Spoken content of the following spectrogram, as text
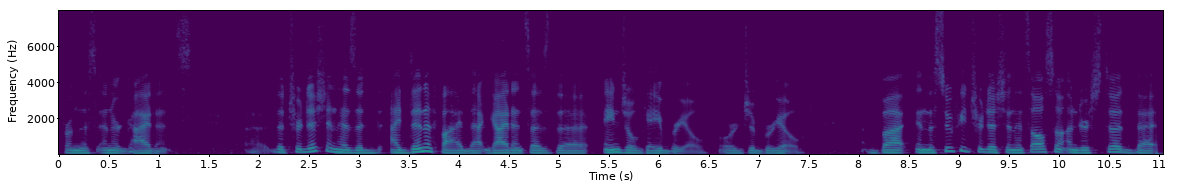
from this inner guidance the tradition has ad- identified that guidance as the angel Gabriel or Jibril. But in the Sufi tradition, it's also understood that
